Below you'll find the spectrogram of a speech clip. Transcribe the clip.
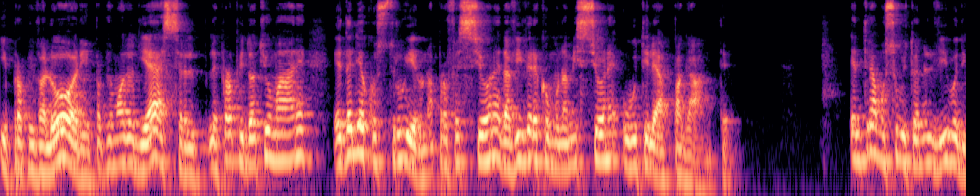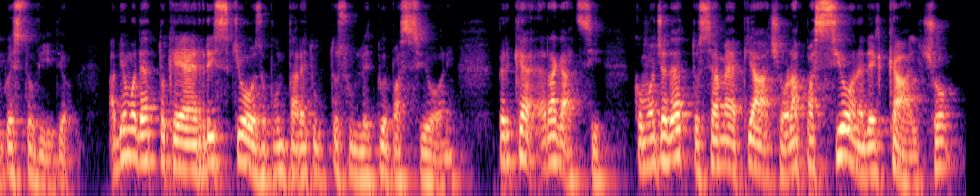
i propri valori, il proprio modo di essere, le proprie doti umane e da lì a costruire una professione da vivere come una missione utile e appagante. Entriamo subito nel vivo di questo video. Abbiamo detto che è rischioso puntare tutto sulle tue passioni, perché ragazzi, come ho già detto, se a me piace, ho la passione del calcio,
